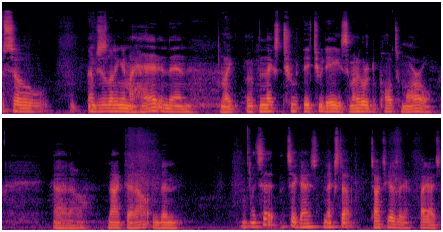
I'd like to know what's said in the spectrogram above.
So I'm just letting in my head, and then like the next two two days, I'm gonna go to DePaul tomorrow, and uh, knock that out, and then that's it. That's it, guys. Next step. Talk to you guys later. Bye, guys.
